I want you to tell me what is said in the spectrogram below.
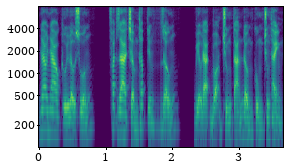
nhao nhao cúi đầu xuống, phát ra trầm thấp tiếng giống biểu đạt bọn chúng tán đồng cùng trung thành.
